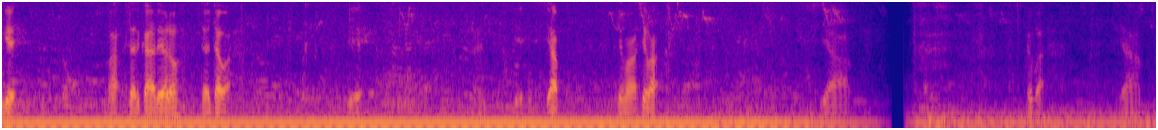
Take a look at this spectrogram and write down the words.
Oke, Pak. Serka Haryono, dadah, Pak. Siap. Terima kasih, Pak. Siap. Pak. Siap.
